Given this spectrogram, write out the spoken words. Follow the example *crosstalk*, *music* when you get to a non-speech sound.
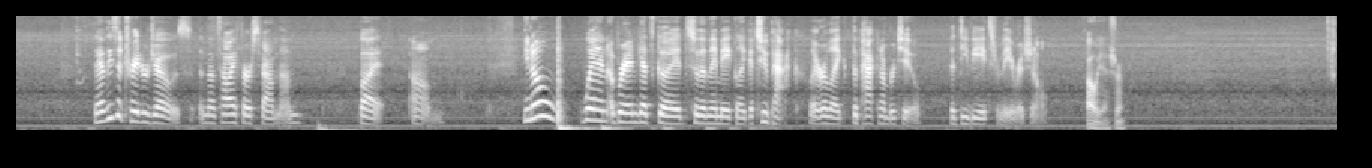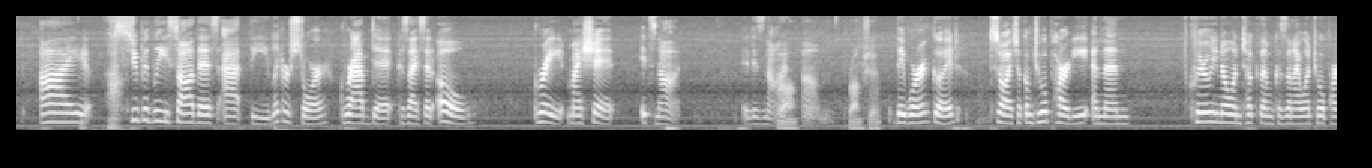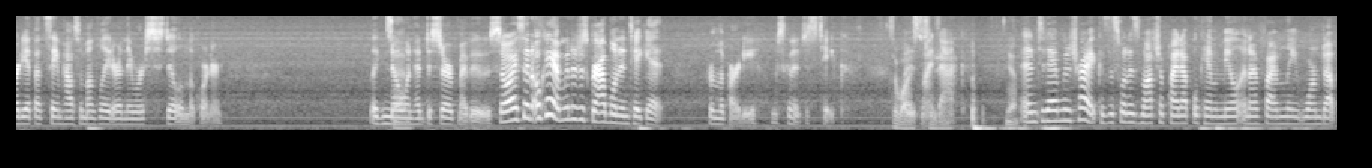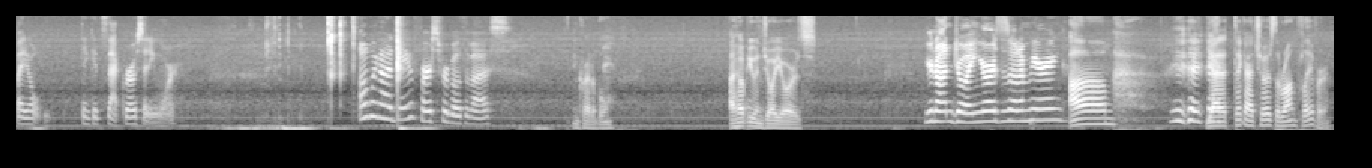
They have these at Trader Joe's, and that's how I first found them. But, um, you know, when a brand gets good, so then they make like a two pack, or like the pack number two that deviates from the original. Oh yeah, sure. I stupidly saw this at the liquor store, grabbed it because I said, "Oh, great, my shit." It's not. It is not. Wrong. Um, Wrong shit. they weren't good, so I took them to a party, and then clearly no one took them because then I went to a party at that same house a month later, and they were still in the corner. Like no Sad. one had disturbed my booze, so I said, "Okay, I'm gonna just grab one and take it from the party. I'm just gonna just take." It's a wise mine decision. back. Yeah. And today I'm going to try it because this one is matcha pineapple chamomile, and I'm finally warmed up. I don't think it's that gross anymore. Oh my god, a day of first for both of us. Incredible. I hope you enjoy yours. You're not enjoying yours, is what I'm hearing? Um, *laughs* yeah, I think I chose the wrong flavor.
